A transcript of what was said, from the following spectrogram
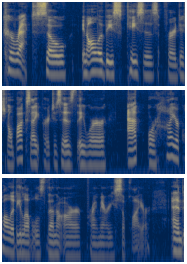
Correct. So in all of these cases for additional bauxite purchases, they were at or higher quality levels than our primary supplier. And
